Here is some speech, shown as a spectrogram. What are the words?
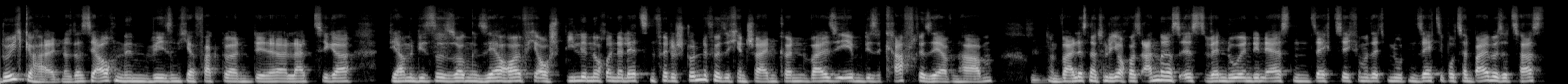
durchgehalten. Also das ist ja auch ein wesentlicher Faktor der Leipziger. Die haben in dieser Saison sehr häufig auch Spiele noch in der letzten Viertelstunde für sich entscheiden können, weil sie eben diese Kraftreserven haben. Mhm. Und weil es natürlich auch was anderes ist, wenn du in den ersten 60, 65 Minuten 60 Prozent Ballbesitz hast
